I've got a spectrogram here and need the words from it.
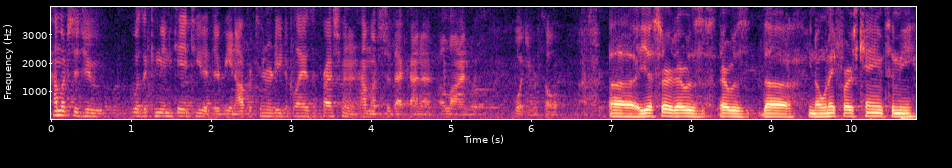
How much did you was it communicated to you that there'd be an opportunity to play as a freshman, and how much did that kind of align with what you were told last year? Uh, yes, sir. There was there was the you know when they first came to me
